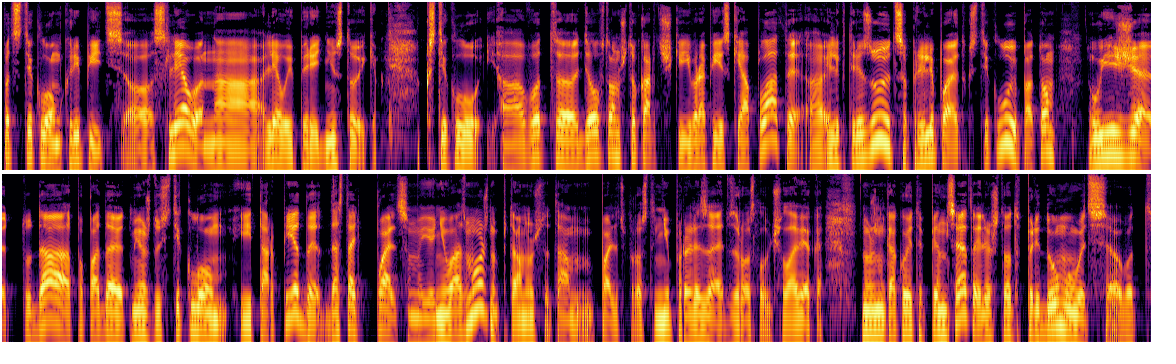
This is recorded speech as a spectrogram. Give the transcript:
под стеклом крепить а, слева на левой передней стойке к стеклу. А вот э, дело в том, что карточки европейские оплаты электризуются, прилипают к стеклу и потом уезжают туда, попадают между стеклом и торпеды. Достать пальцем ее невозможно, потому что там палец просто не пролезает взрослого человека. Нужно какой-то пинцет или что-то придумывать. Вот,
